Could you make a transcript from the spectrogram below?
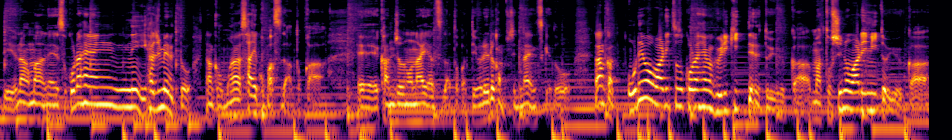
ていうなんかまあねそこら辺に言い始めるとなんかお前はサイコパスだとか、えー、感情のないやつだとかって言われるかもしれないんですけどなんか俺は割とそこら辺を振り切ってるというかまあ年の割にというか、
